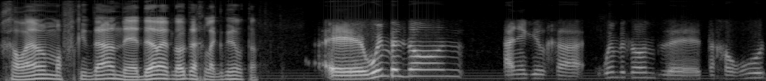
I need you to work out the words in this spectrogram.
חוויה מפחידה, נהדרת, לא יודע איך להגדיר אותה. אה, ווימבלדון, אני אגיד לך, ווימבלדון זה תחרות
